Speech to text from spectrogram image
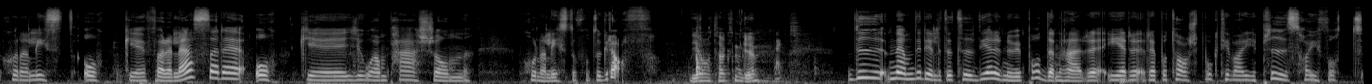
journalist och eh, föreläsare och eh, Johan Persson, journalist och fotograf. Ja, tack så mycket. Tack. Vi nämnde det lite tidigare nu i podden här. Er reportagebok Till varje pris har ju fått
